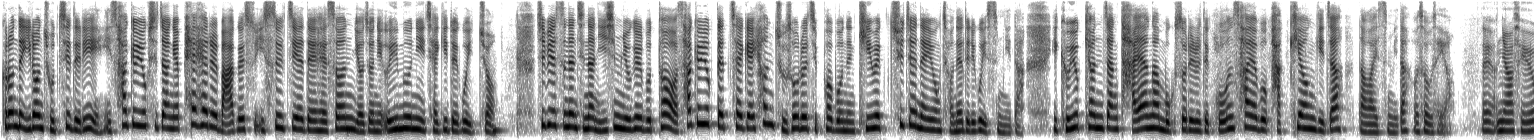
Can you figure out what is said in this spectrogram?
그런데 이런 조치들이 이 사교육 시장의 폐해를 막을 수 있을지에 대해선 여전히 의문이 제기되고 있죠. CBS는 지난 26일부터 사교육 대책의 현 주소를 짚어보는 기획 취재 내용 전해드리고 있습니다. 이 교육 현장 다양한 목소리를 듣고 온 사회부 박희영 기자 나와 있습니다. 어서 오세요. 네, 안녕하세요.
